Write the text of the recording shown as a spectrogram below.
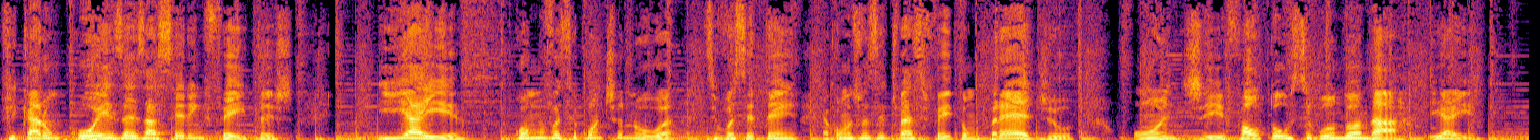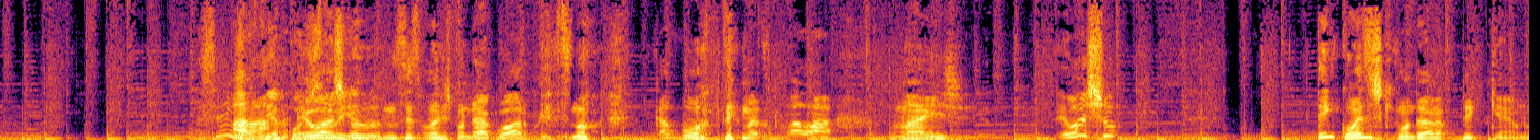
ficaram coisas a serem feitas. E aí, como você continua? Se você tem, é como se você tivesse feito um prédio onde faltou o segundo andar. E aí? Sei lá, eu acho que eu não sei se vou responder agora, porque senão acabou, não tem mais o que falar. Mas eu acho. Tem coisas que quando eu era pequeno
